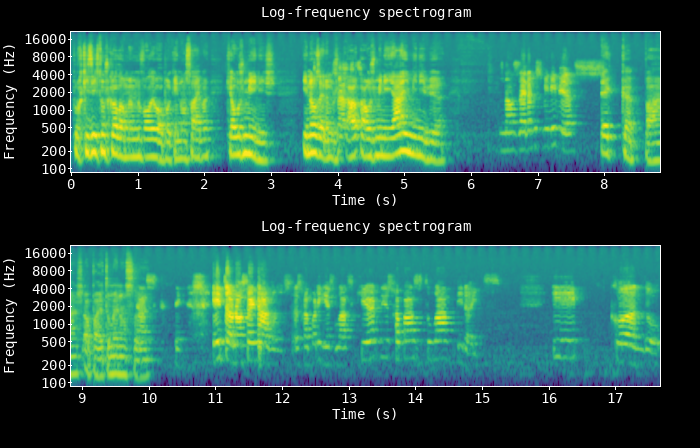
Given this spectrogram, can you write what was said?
porque existe um escalão mesmo no voleibol, para quem não saiba, que é os minis. E nós éramos. Há, há os mini A e mini B. Nós éramos mini B. É capaz. Ah, pá, eu também não sei. Acho que sim. Então, nós treinávamos as raparigas do lado esquerdo e os rapazes do lado direito. E quando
